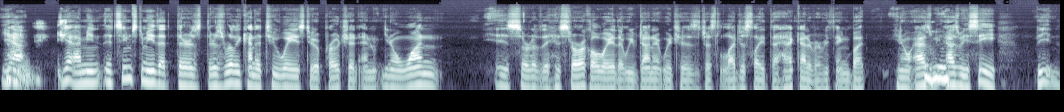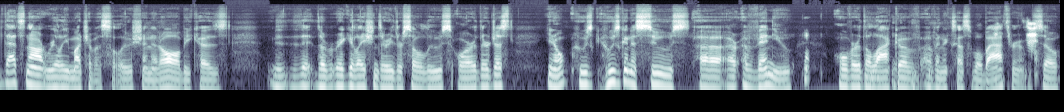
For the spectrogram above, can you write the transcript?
Yeah, Um, yeah. I mean, it seems to me that there's there's really kind of two ways to approach it, and you know, one is sort of the historical way that we've done it, which is just legislate the heck out of everything. But you know, as we as we see, that's not really much of a solution at all because the, the regulations are either so loose or they're just, you know, who's who's going to sue uh, a, a venue over the lack of, of an accessible bathroom. So,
